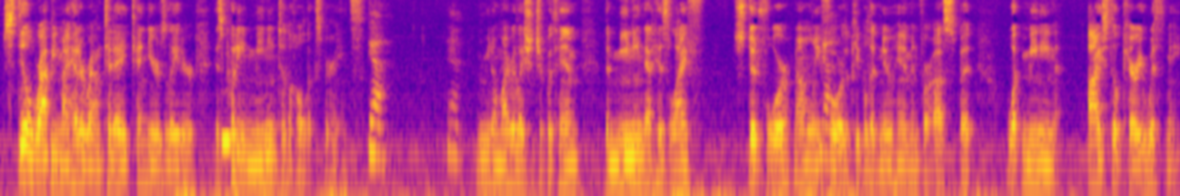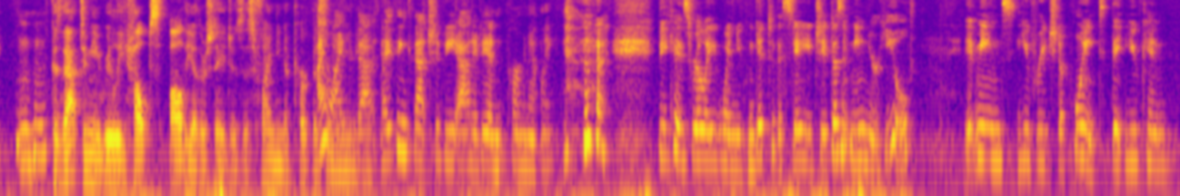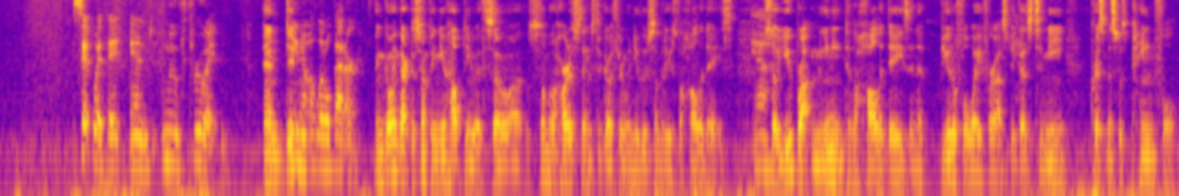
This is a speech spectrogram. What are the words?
still wrapping my head around today, ten years later, is mm. putting meaning to the whole experience. Yeah. Yeah. you know my relationship with him the meaning that his life stood for not only Yeah. for the people that knew him and for us but what meaning i still carry with me Mm-hmm. because that to me really helps all the other stages is finding a purpose I and a like meaning that. I think that should be added in permanently. because really, when you can get to the stage, it doesn't mean you're healed. It means you've reached a point that you can sit with it and move through it, and didn't you know, a little better. and going back to something you helped me with so uh, some of the hardest things to go through when you lose somebody is the holidays Yeah. So you brought meaning to the holidays in a beautiful way for us because to me, Christmas was painful.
